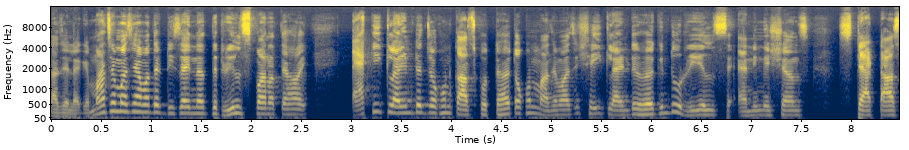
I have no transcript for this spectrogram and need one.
কাজে লাগে। মাঝে মাঝে আমাদের ডিজাইনারদের রিলস বানাতে হয়। একই ক্লায়েন্টের যখন কাজ করতে হয়, তখন মাঝে মাঝে সেই ক্লায়েন্টের হয়ে কিন্তু রিলস অ্যানিমেশনস স্ট্যাটাস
